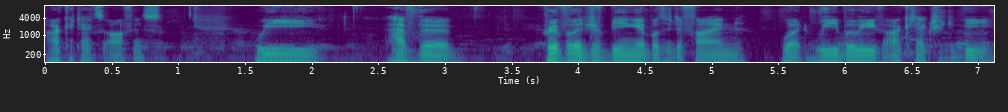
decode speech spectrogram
architect's office. We have the privilege of being able to define what we believe architecture to be.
